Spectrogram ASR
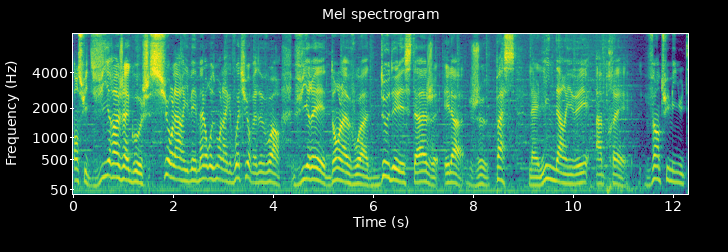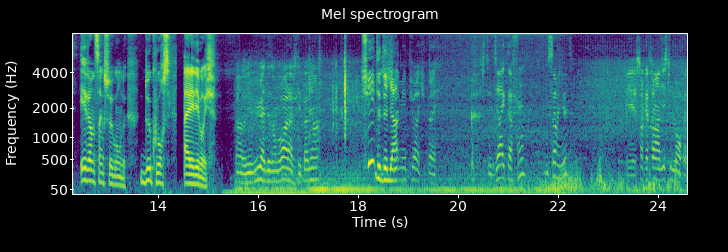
Ensuite, virage à gauche sur l'arrivée. Malheureusement, la voiture va devoir virer dans la voie de délestage. Et là, je passe la ligne d'arrivée après 28 minutes et 25 secondes de course. Allez, débrief. Vous avez vu à des endroits là, j'étais pas bien. Si, t'étais bien. J'ai jamais pu récupérer. J'étais direct à fond, au bout de 5 minutes. Et 190 tout le long en fait.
